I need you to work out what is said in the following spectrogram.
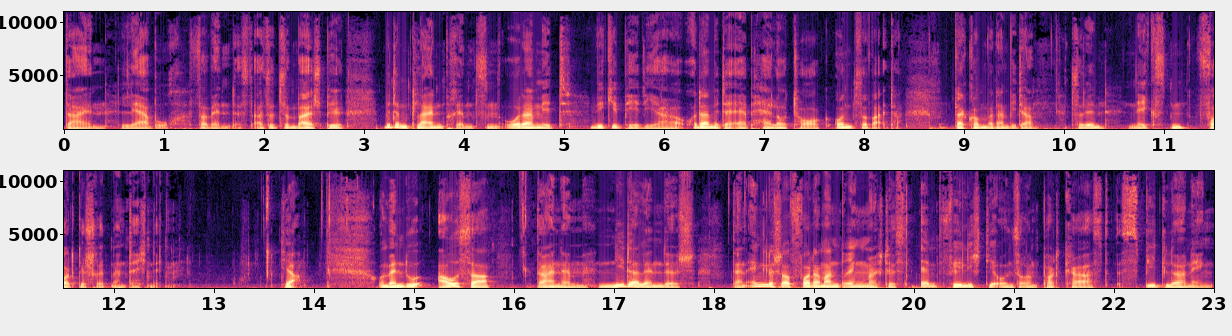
dein Lehrbuch verwendest. Also zum Beispiel mit dem kleinen Prinzen oder mit Wikipedia oder mit der App HelloTalk und so weiter. Da kommen wir dann wieder zu den nächsten fortgeschrittenen Techniken. Tja, und wenn du außer deinem Niederländisch dein Englisch auf Vordermann bringen möchtest, empfehle ich dir unseren Podcast Speed Learning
